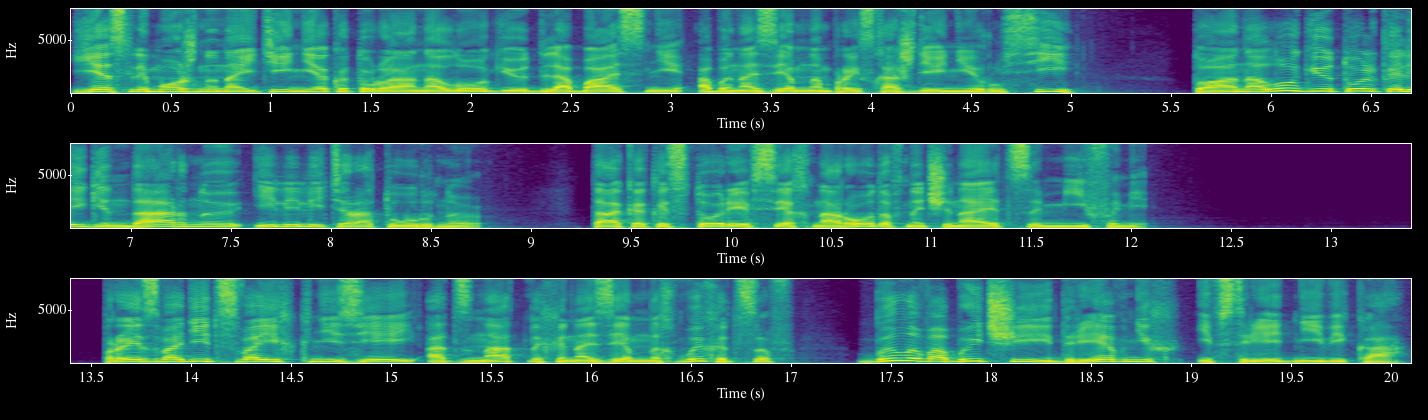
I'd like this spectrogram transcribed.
Если можно найти некоторую аналогию для басни об иноземном происхождении Руси, то аналогию только легендарную или литературную, так как история всех народов начинается мифами. Производить своих князей от знатных иноземных выходцев было в обычае и древних, и в средние века.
